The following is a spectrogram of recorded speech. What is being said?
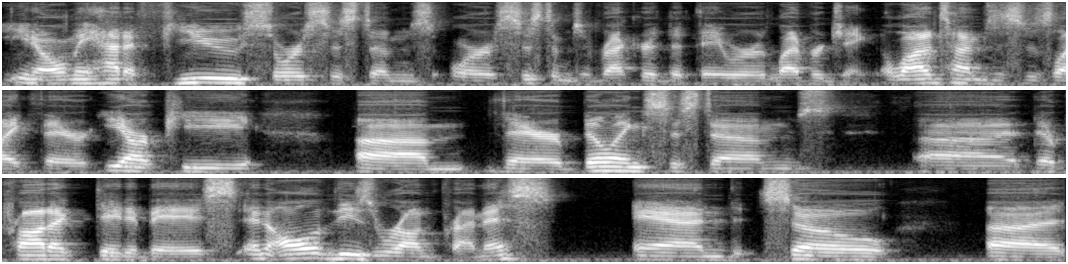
you know, only had a few source systems or systems of record that they were leveraging. A lot of times this was like their ERP, um, their billing systems, uh, their product database, and all of these were on premise. And so uh,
